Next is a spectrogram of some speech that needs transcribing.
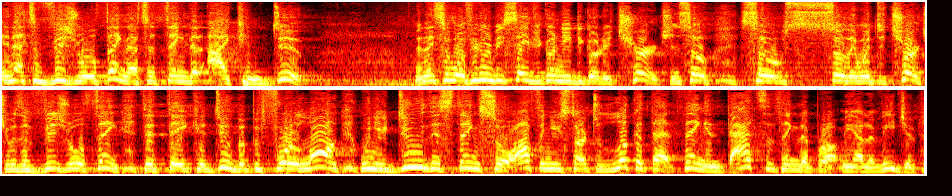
And that's a visual thing. That's a thing that I can do. And they said, well, if you're going to be saved, you're going to need to go to church. And so, so, so they went to church. It was a visual thing that they could do. But before long, when you do this thing so often, you start to look at that thing. And that's the thing that brought me out of Egypt.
